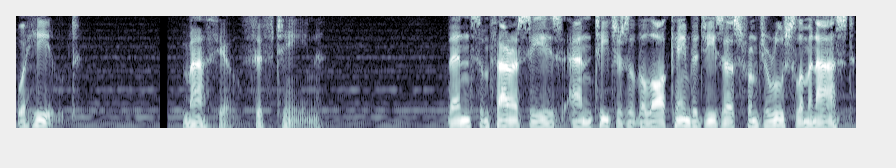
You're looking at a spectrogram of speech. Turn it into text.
were healed. Matthew 15. Then some Pharisees and teachers of the law came to Jesus from Jerusalem and asked,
